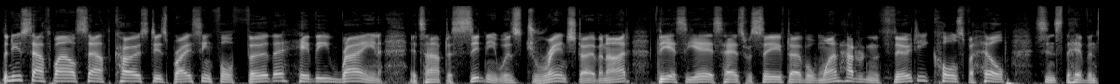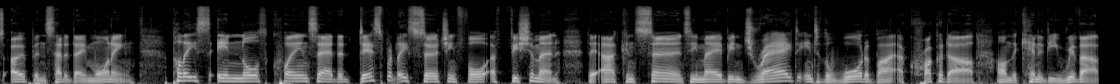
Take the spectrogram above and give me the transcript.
The New South Wales south coast is bracing for further heavy rain. It's after Sydney was drenched overnight. The SES has received over 130 calls for help since the heavens opened Saturday morning. Police in North Queensland are desperately searching for a fisherman. There are concerns he may have been dragged into the water by a crocodile on the Kennedy River,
